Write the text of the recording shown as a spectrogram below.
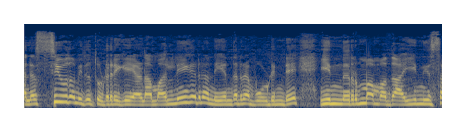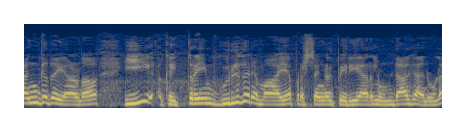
അനസ്യൂതം ഇത് തുടരുകയാണ്. മലിനീകരണ നിയന്ത്രണ ബോർഡിന്റെ ഈ നിർമ്മമത ഈ നിസ്സംഗതയാണ് ഈ ഇത്രയും ഗുരുതരമായ പ്രശ്നങ്ങൾ പെരിയാറിൽ ഉണ്ടാകാനുള്ള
